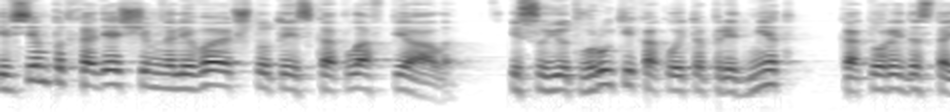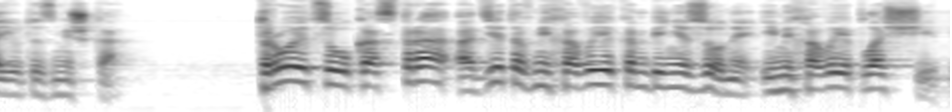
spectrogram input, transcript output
и всем подходящим наливают что-то из котла в пиалы и суют в руки какой-то предмет, который достают из мешка. Троица у костра одета в меховые комбинезоны и меховые плащи.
